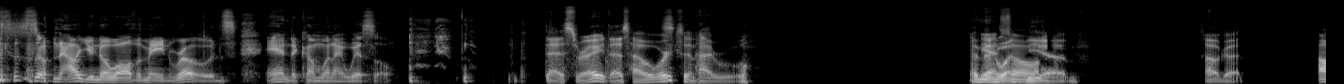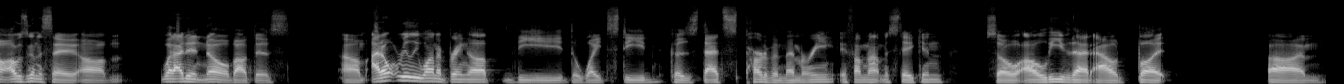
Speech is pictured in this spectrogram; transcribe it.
so now you know all the main roads and to come when i whistle That's right. That's how it works in Hyrule. And then what? so- the um, oh god. Oh, I was gonna say, um, what I didn't know about this. Um, I don't really want to bring up the the white steed because that's part of a memory, if I'm not mistaken. So I'll leave that out. But um,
